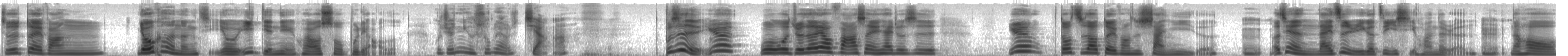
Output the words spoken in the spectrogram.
就是对方有可能有一点点快要受不了了。我觉得你有受不了就讲啊，不是因为我我觉得要发生一下，就是因为都知道对方是善意的，嗯，而且来自于一个自己喜欢的人，嗯，然后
